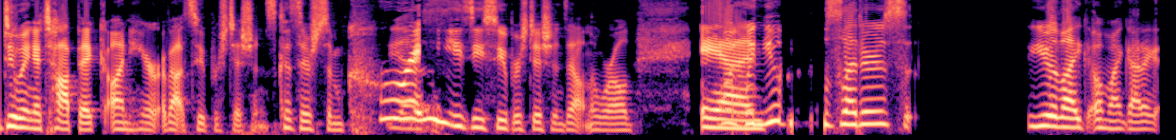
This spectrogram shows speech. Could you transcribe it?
doing a topic on here about superstitions because there's some crazy superstitions out in the world, Well, and when you get those letters, you're like, oh my god! I,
